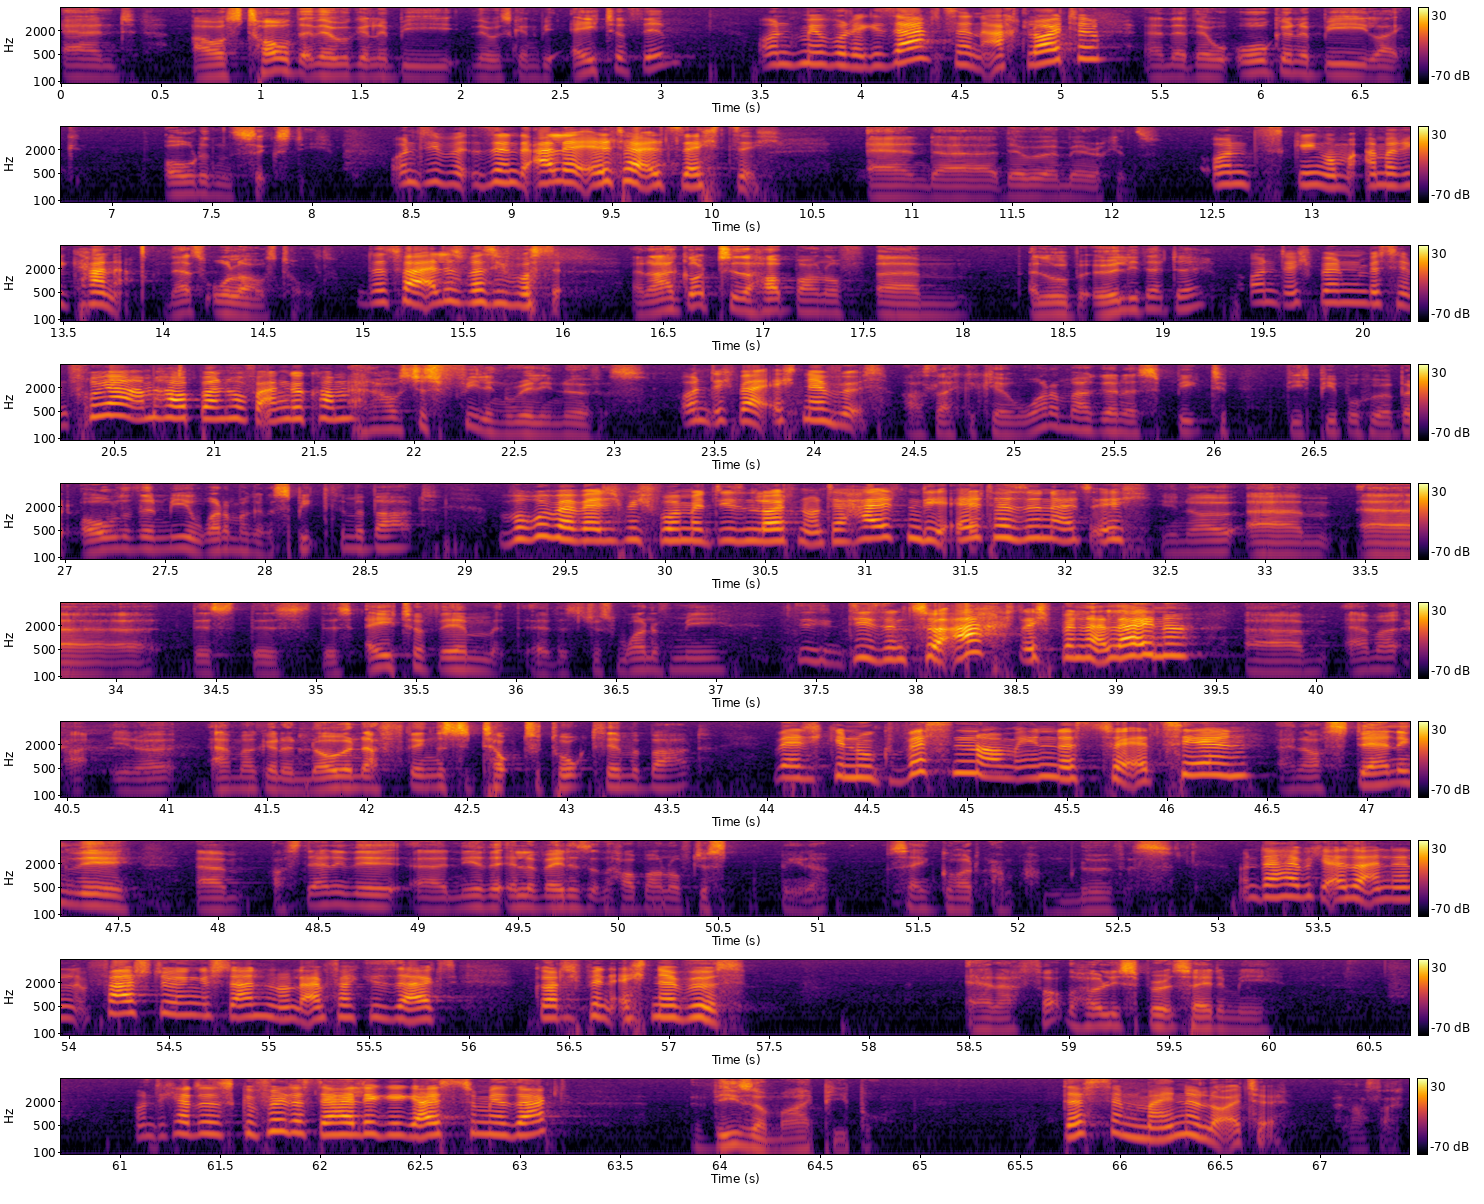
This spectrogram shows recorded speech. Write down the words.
And I was told that there were going to be there was going to be eight of them, Und mir wurde gesagt, es sind acht Leute and that they were all going to be like older than 60, und sie sind alle älter als 60. and uh, they were Americans. Und es ging um Amerikaner. That's all I was told. Das war alles, was ich wusste. And I got to the Hauptbahnhof um, a little bit early that day, Und ich bin ein bisschen früher am Hauptbahnhof angekommen and I was just feeling really nervous. und ich war echt nervös. I was like, okay, what am I going to speak to these people who are a bit older than me? What am I going to speak to them about? Worüber werde ich mich wohl mit diesen Leuten unterhalten, die älter sind als ich? You know, um, uh, there's, there's, there's eight of them, uh, there's just one of me. Die, die sind zu acht, ich bin alleine. Um, am I, you know, am I going to know enough things to talk, to talk to them about? Werde ich genug wissen, um ihnen das zu erzählen? And I was standing there, um, I was standing there uh, near the elevators at the Hauptbahnhof, just, you know, saying, God, I'm, I'm nervous. Und da habe ich also an den Fahrstühlen gestanden und einfach gesagt, Gott, ich bin echt nervös. And I felt the Holy Spirit say to me, Und ich hatte das Gefühl, dass der Heilige Geist zu mir sagt, These are my people. das sind meine Leute. And I was like,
